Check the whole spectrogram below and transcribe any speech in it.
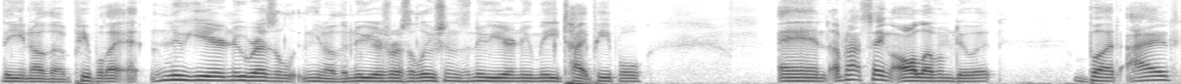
The you know the people that new year new resol you know the new year's resolutions, new year new me type people. And I'm not saying all of them do it, but I'd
